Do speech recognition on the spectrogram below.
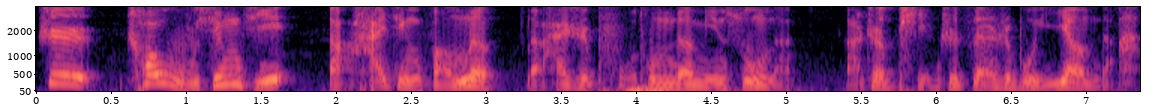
是超五星级啊海景房呢，那还是普通的民宿呢？啊，这品质自然是不一样的啊。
